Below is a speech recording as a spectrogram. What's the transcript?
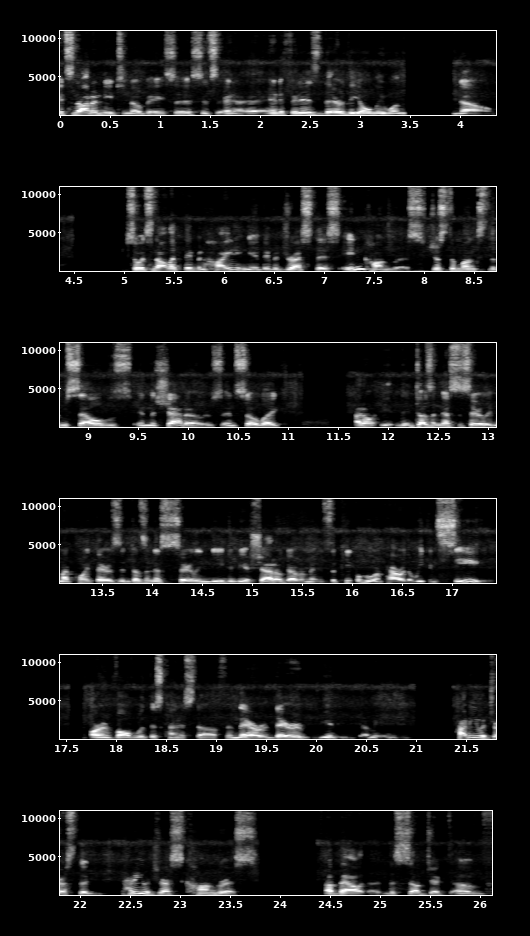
It's not a need to know basis. It's and, and if it is they're the only ones know so it's not like they've been hiding it. They've addressed this in congress just amongst themselves in the shadows. And so like i don't it doesn't necessarily my point there is it doesn't necessarily need to be a shadow government. It's the people who are in power that we can see are involved with this kind of stuff. And they're they're you i mean how do you address the how do you address congress about the subject of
